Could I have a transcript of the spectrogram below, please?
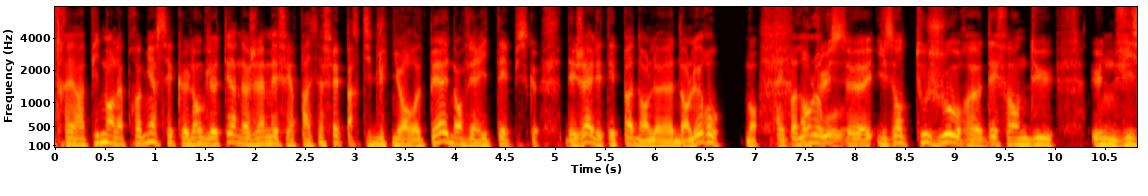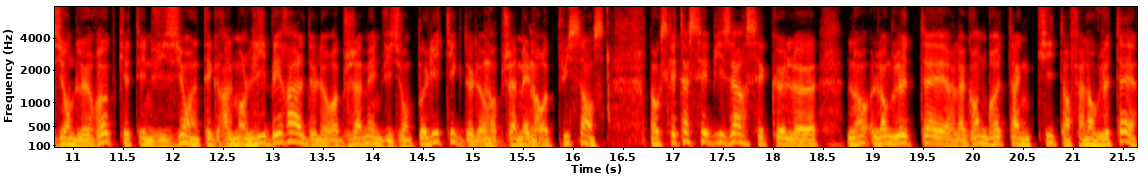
très rapidement. La première, c'est que l'Angleterre n'a jamais fait, fait partie de l'Union européenne en vérité, puisque déjà elle n'était pas dans le dans l'euro. Bon, en plus, euh, ils ont toujours euh, défendu une vision de l'Europe qui était une vision intégralement libérale de l'Europe, jamais une vision politique de l'Europe, jamais l'Europe puissance. Donc, ce qui est assez bizarre, c'est que l'Angleterre, la Grande-Bretagne quitte, enfin l'Angleterre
